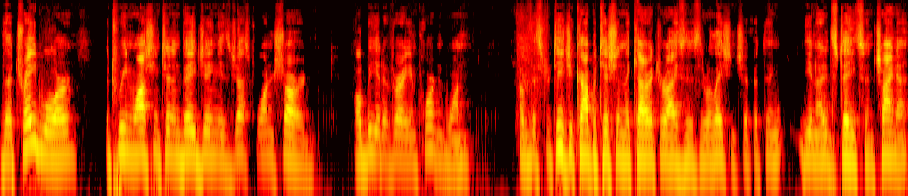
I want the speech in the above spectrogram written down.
The trade war between Washington and Beijing is just one shard, albeit a very important one, of the strategic competition that characterizes the relationship between the United States and China,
